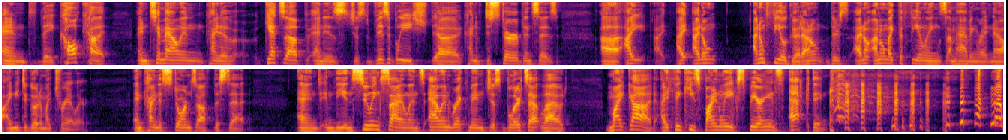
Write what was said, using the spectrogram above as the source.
and they call cut. And Tim Allen kind of gets up and is just visibly uh, kind of disturbed and says, uh, I, I, I don't, I don't feel good. I don't, there's, I don't, I don't like the feelings I'm having right now. I need to go to my trailer and kind of storms off the set. And in the ensuing silence, Alan Rickman just blurts out loud, My God, I think he's finally experienced acting.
